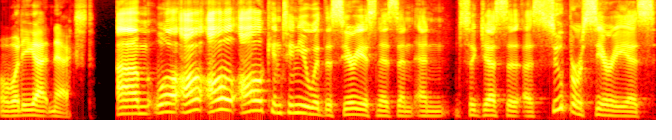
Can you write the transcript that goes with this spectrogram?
Well, what do you got next? Um, well, I'll, I'll I'll continue with the seriousness and and suggest a, a super serious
